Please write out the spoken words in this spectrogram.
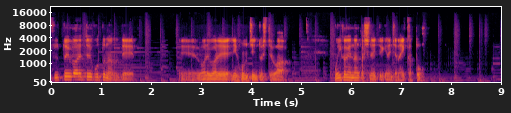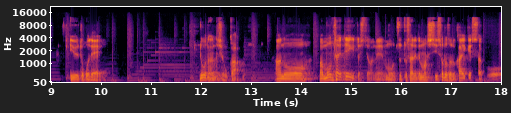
ずっと言われてることなので、えー、我々日本人としては、もういい加減なんかしないといけないんじゃないかというところで、どうなんでしょうか。あの、まあ、問題定義としてはね、もうずっとされてますし、そろそろ解決策を、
